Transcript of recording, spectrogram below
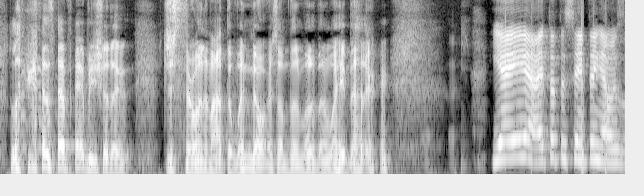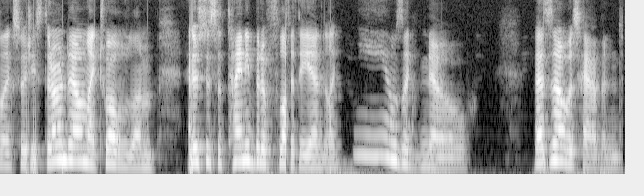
Like, I maybe should have just thrown them out the window or something. Would have been way better. Yeah, yeah, yeah, I thought the same thing. I was like, so she's thrown down like 12 of them, and there's just a tiny bit of fluff at the end. Like, eh, I was like, no, that's not what's happened.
